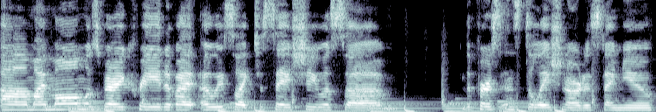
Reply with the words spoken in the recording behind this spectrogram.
Uh, my mom was very creative. I always like to say she was um, the first installation artist I knew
